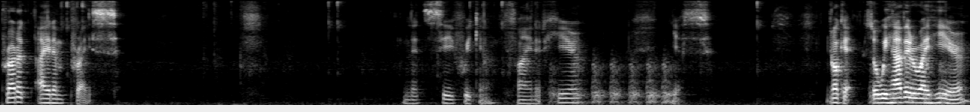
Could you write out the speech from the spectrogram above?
product item price. Let's see if we can find it here. Yes. Okay so we have it right here.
